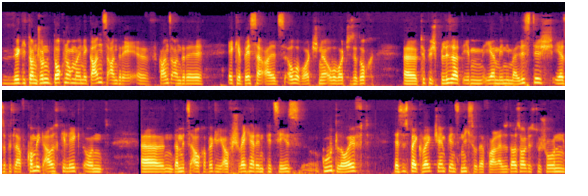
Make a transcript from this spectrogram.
wirklich dann schon doch nochmal eine ganz andere, äh, ganz andere Ecke besser als Overwatch. Ne? Overwatch ist ja doch äh, typisch Blizzard eben eher minimalistisch, eher so ein bisschen auf Comic ausgelegt und damit es auch wirklich auf schwächeren PCs gut läuft. Das ist bei Quake Champions nicht so der Fall. Also da solltest du schon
